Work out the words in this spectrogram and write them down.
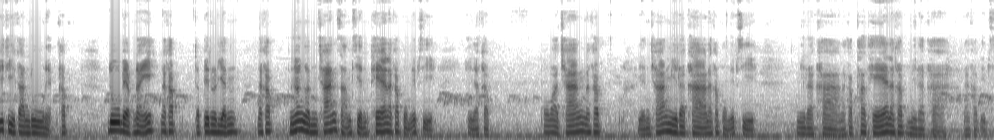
วิธีการดูเนี่ยครับ ดูแบบไหนนะครับ จะเป็นเหรียญนะครับ เนื้อเงินช้างสามเสียนแท้นะครับผม F4 นี่นะครับ เพราะว่าช้างนะครับเหรียญช้างมีราคานะครับผม F4 มีราคานะครับ ถ้าแท้นะครับมีราคานะครับ F4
